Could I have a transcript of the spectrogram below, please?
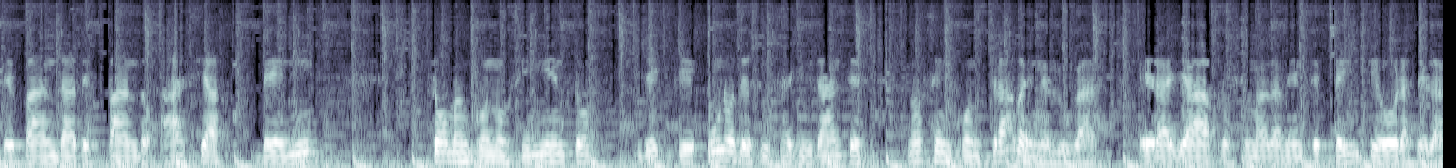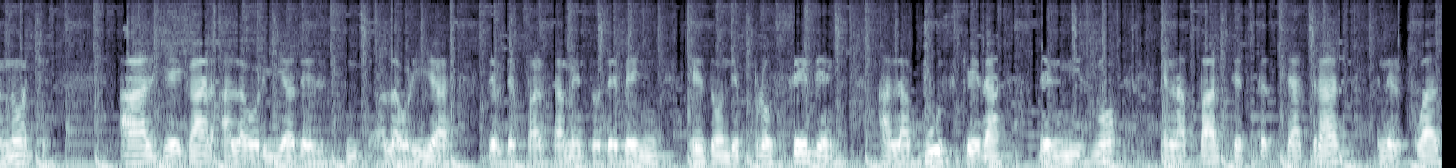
de banda de Pando hacia Beni toman conocimiento de que uno de sus ayudantes no se encontraba en el lugar. Era ya aproximadamente 20 horas de la noche. Al llegar a la orilla del, a la orilla del departamento de Beni es donde proceden a la búsqueda del mismo en la parte de atrás en el cual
